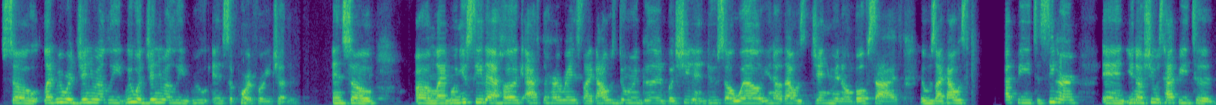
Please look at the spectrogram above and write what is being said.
So like we were genuinely, we would genuinely root and support for each other. And so um, like when you see that hug after her race, like I was doing good, but she didn't do so well, you know, that was genuine on both sides. It was like I was happy to see her and you know she was happy to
